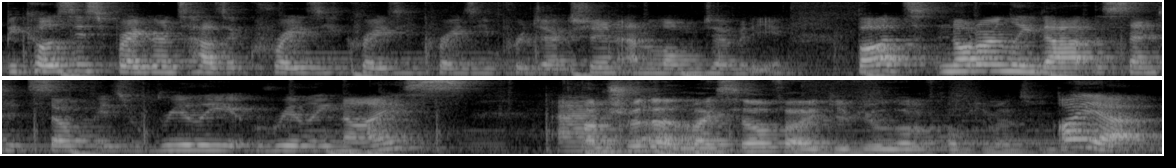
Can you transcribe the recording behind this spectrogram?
because this fragrance has a crazy, crazy, crazy projection and longevity. But not only that, the scent itself is really, really nice. And, I'm sure that uh, myself I give you a lot of compliments. Oh yeah,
